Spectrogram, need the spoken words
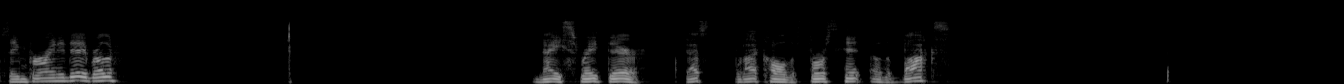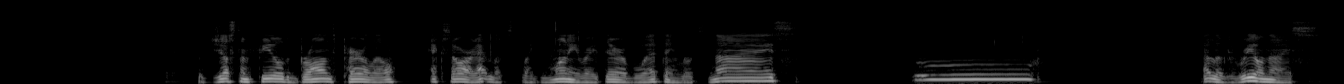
save them for a rainy day, brother. Nice, right there. That's what I call the first hit of the box. The Justin Field bronze parallel XR. That looks like money right there, boy. That thing looks nice. Ooh. That looks real nice.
